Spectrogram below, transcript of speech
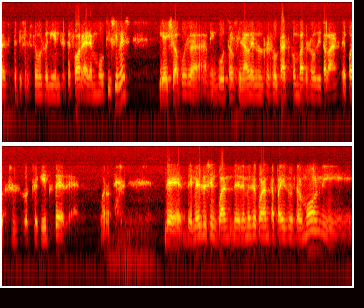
les peticions que ens venien des de fora eren moltíssimes i això pues, ha vingut al final en un resultat, com va heu dit abans, de 412 equips de, de, bueno, de, de, més de, 50, de, de més de 40 països del món i,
